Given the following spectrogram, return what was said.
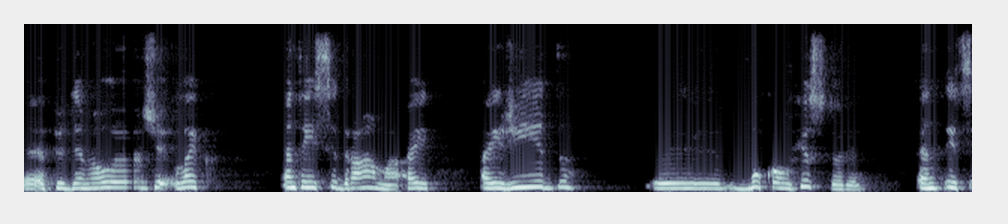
epidemiology like and I see drama. I I read uh, book of history, and it's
